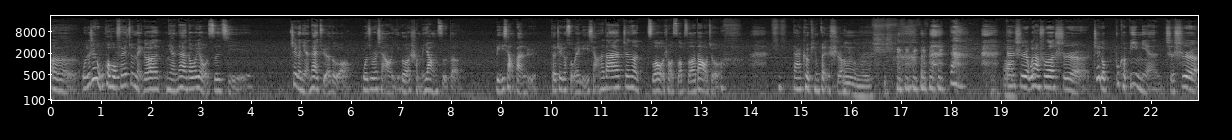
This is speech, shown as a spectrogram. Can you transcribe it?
呃，我觉得这个无可厚非，就每个年代都有自己这个年代觉得我就是想要一个什么样子的理想伴侣的这个所谓理想，那大家真的择偶的时候择不择得到就 大家各凭本事了。嗯。但是我想说的是，这个不可避免，只是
